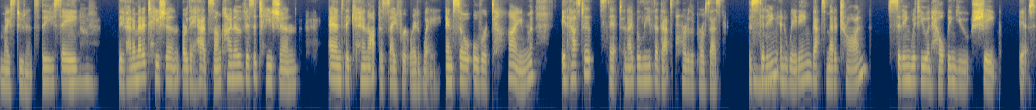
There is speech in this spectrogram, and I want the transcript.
my students. They say mm-hmm. they've had a meditation or they had some kind of visitation and they cannot decipher it right away. And so over time, it has to sit. And I believe that that's part of the process. The mm-hmm. sitting and waiting, that's Metatron sitting with you and helping you shape it.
